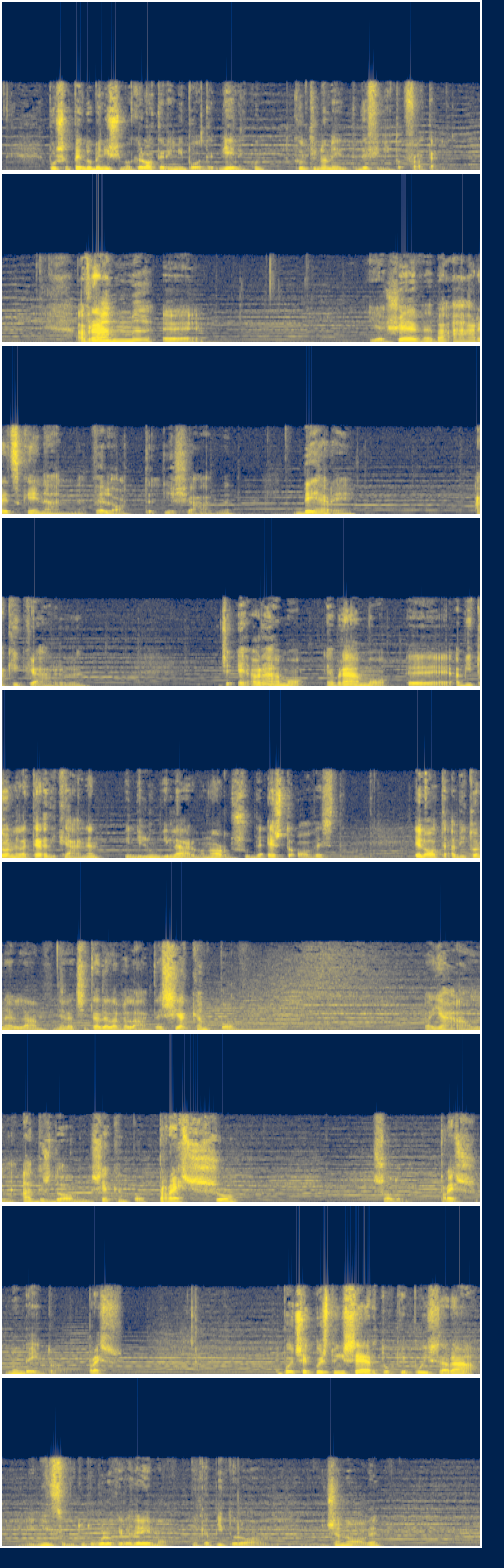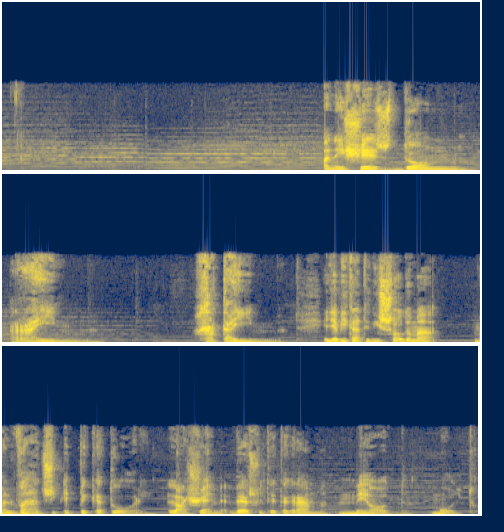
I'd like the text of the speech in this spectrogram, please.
Pur sapendo benissimo che Lot era il nipote, viene continuamente definito fratello. Avram, eh, Yeshev Baaretz Kenan, Velot, Yeshav, Beare, Achikar. Cioè, Abramo, Abramo eh, abitò nella terra di Canaan, quindi lungo in largo, nord, sud, est, ovest, e Lot abitò nella, nella città della vallata e si accampò Vayal ad Sdom si accampò presso Sodoma, presso, non dentro, presso. E poi c'è questo inserto che poi sarà l'inizio di tutto quello che vedremo nel capitolo 19. Aneshes Dom Raim, Chataim, e gli abitanti di Sodoma malvagi e peccatori, la verso il tetagramma, Meod, molto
